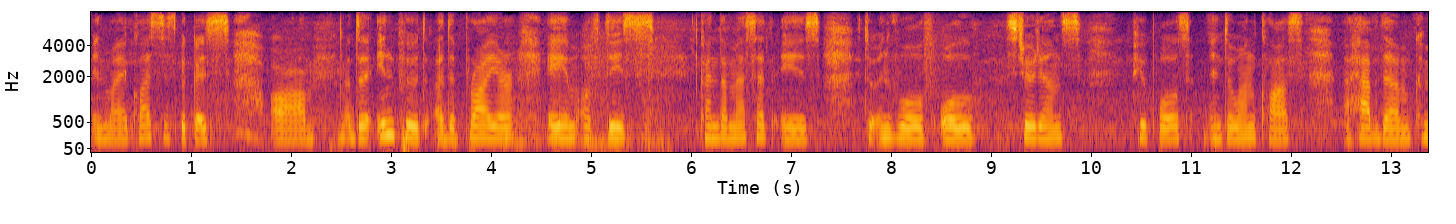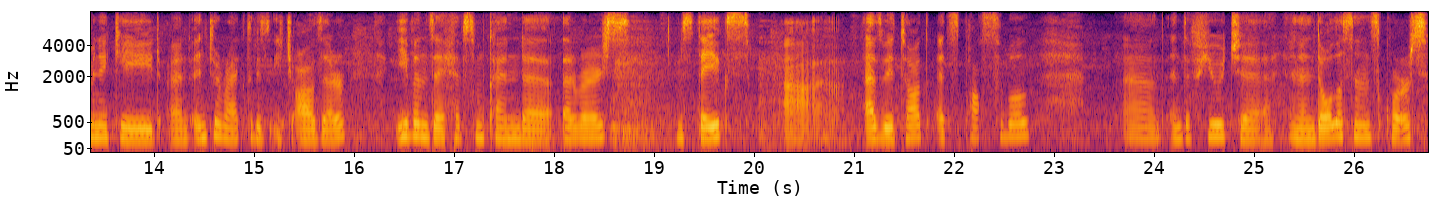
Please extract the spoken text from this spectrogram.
in my classes because um, the input at the prior aim of this kind of method is to involve all students pupils into one class uh, have them communicate and interact with each other. Even they have some kind of errors mistakes uh, as we thought it's possible. And in the future in adolescence course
